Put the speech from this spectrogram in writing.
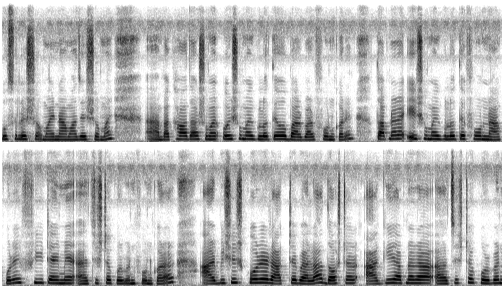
গোসলের সময়, নামাজের সময় বা খাওয়া দাওয়ার সময়, ওই সময়গুলোতেও বারবার ফোন করেন। তো আপনারা এই সময়গুলোতে ফোন না করে ফ্রি টাইমে চেষ্টা করবেন ফোন করার। আর বিশেষ করে রাত্রেবেলা দশটার আগে আপনারা চেষ্টা করবেন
